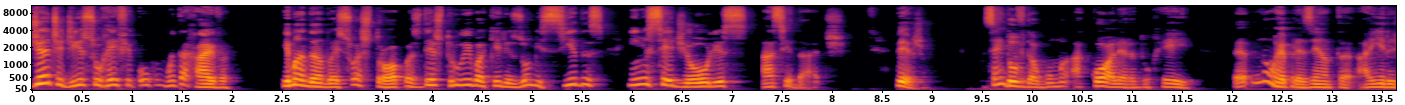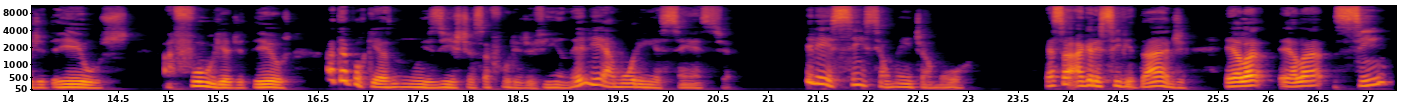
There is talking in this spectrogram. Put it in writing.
Diante disso, o rei ficou com muita raiva e, mandando as suas tropas, destruiu aqueles homicidas e incendiou-lhes a cidade. Vejam, sem dúvida alguma, a cólera do rei é, não representa a ira de Deus, a fúria de Deus, até porque não existe essa fúria divina. Ele é amor em essência. Ele é essencialmente amor. Essa agressividade, ela, ela sim,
